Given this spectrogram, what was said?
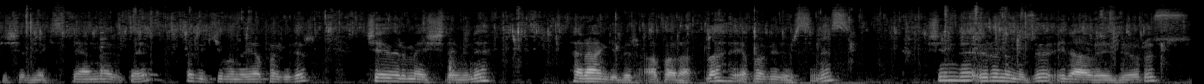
pişirmek isteyenler de tabii ki bunu yapabilir. Çevirme işlemini herhangi bir aparatla yapabilirsiniz. Şimdi ürünümüzü ilave ediyoruz.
